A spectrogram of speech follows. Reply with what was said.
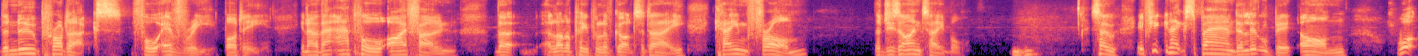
the new products for everybody. You know, that Apple iPhone that a lot of people have got today came from the design table. Mm -hmm. So if you can expand a little bit on what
